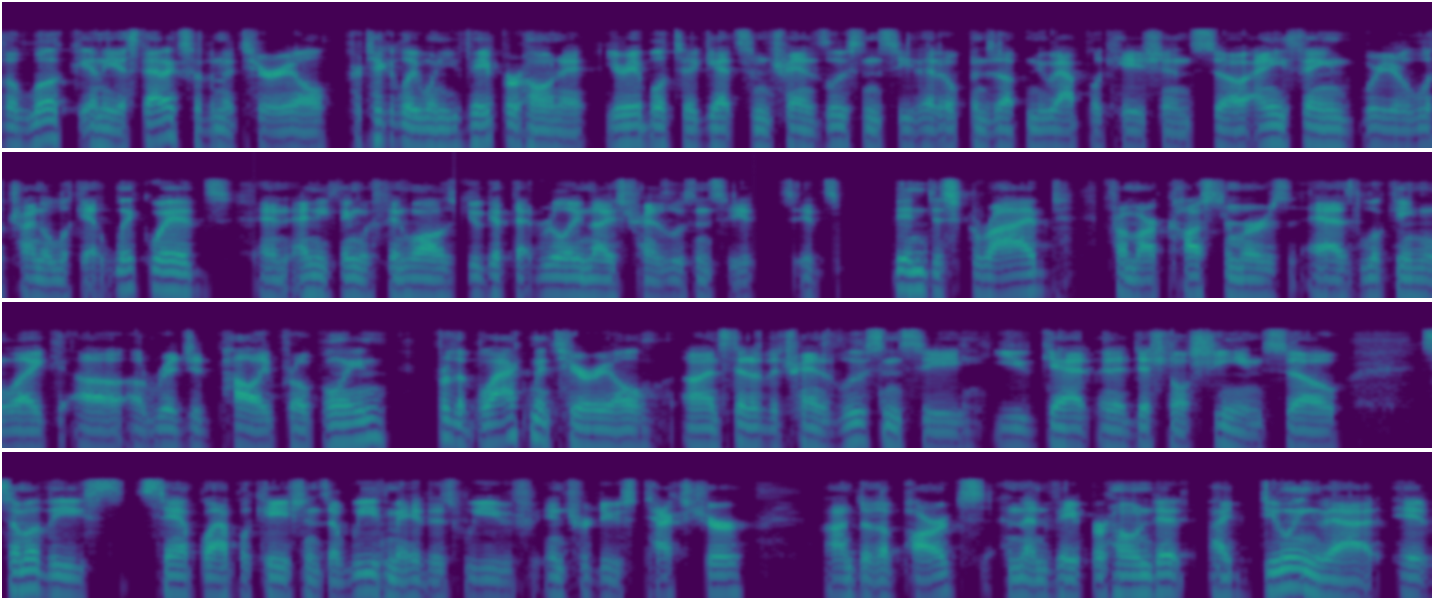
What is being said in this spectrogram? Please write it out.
the look and the aesthetics of the material, particularly when you vapor hone it, you're able to get some translucency that opens up new applications. So anything where you're trying to look at liquids and anything within walls, you get that really nice translucency. It's, it's been described from our customers as looking like a, a rigid polypropylene. For the black material, uh, instead of the translucency, you get an additional sheen. So some of these sample applications that we've made is we've introduced texture onto the parts and then vapor honed it. By doing that, it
